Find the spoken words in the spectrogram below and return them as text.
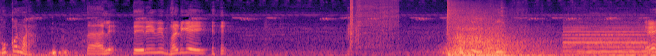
भूख कौन मारा साले तेरी भी फट गई। ए,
